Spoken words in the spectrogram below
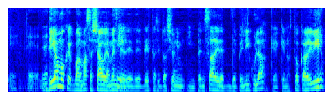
Este, Digamos que, bueno, más allá obviamente Sí. de, de- de esta situación im- impensada y de, de película que, que nos toca vivir,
